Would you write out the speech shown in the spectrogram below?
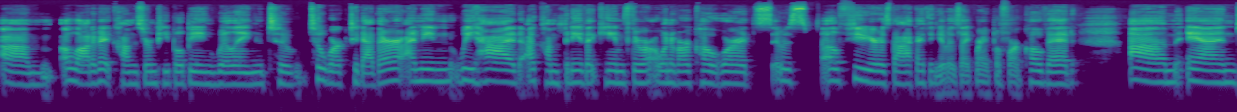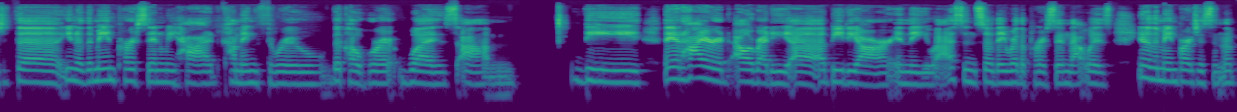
um, a lot of it comes from people being willing to to work together. I mean we had a company that came through one of our cohorts. It was a few years back. I think it was like right before covid. Um, and the you know the main person we had coming through the cohort was um, the they had hired already a, a, BDR in the US and so they were the person that was you know the main participant the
